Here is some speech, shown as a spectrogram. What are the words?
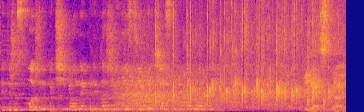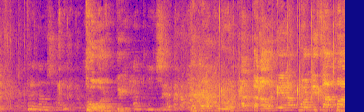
это же сложно подчиненное предложение с причастным оборотом. Я знаю. Продолжай. Торты, Отлично. договор, каталог, аэропорт и запасный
